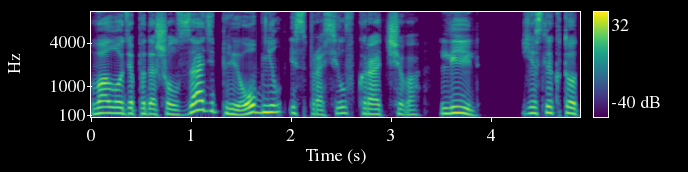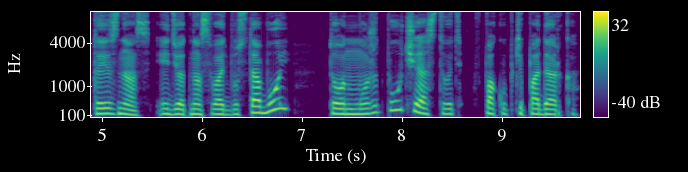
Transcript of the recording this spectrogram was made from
Володя подошел сзади, приобнял и спросил вкратчиво. «Лиль, если кто-то из нас идет на свадьбу с тобой, то он может поучаствовать в покупке подарка.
